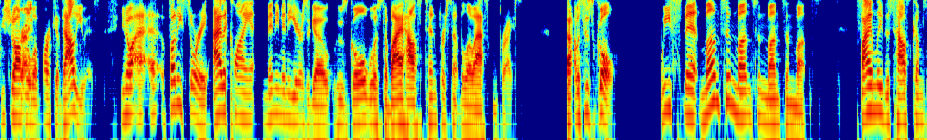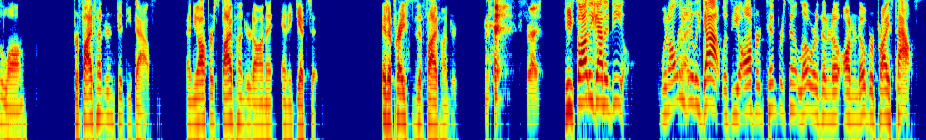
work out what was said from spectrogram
You should offer right. what market value is. You know, a, a, funny story. I had a client many, many years ago whose goal was to buy a house 10% below asking price. That was his goal. We spent months and months and months and months. Finally, this house comes along for 550,000 and he offers 500 on it and he gets it. It appraises at 500. right. He thought he got a deal when all right. he really got was he offered 10% lower than an, on an overpriced house.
